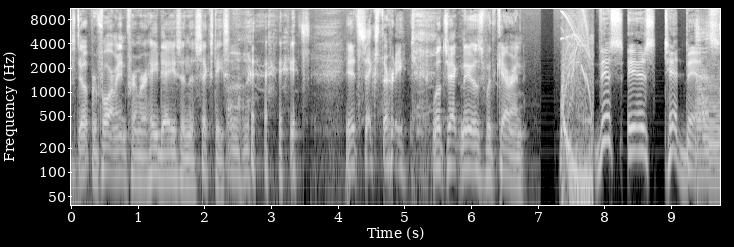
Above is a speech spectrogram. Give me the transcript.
Still performing from her heydays in the 60s. Uh-huh. it's it's 6:30. We'll check news with Karen. This is Tidbits.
